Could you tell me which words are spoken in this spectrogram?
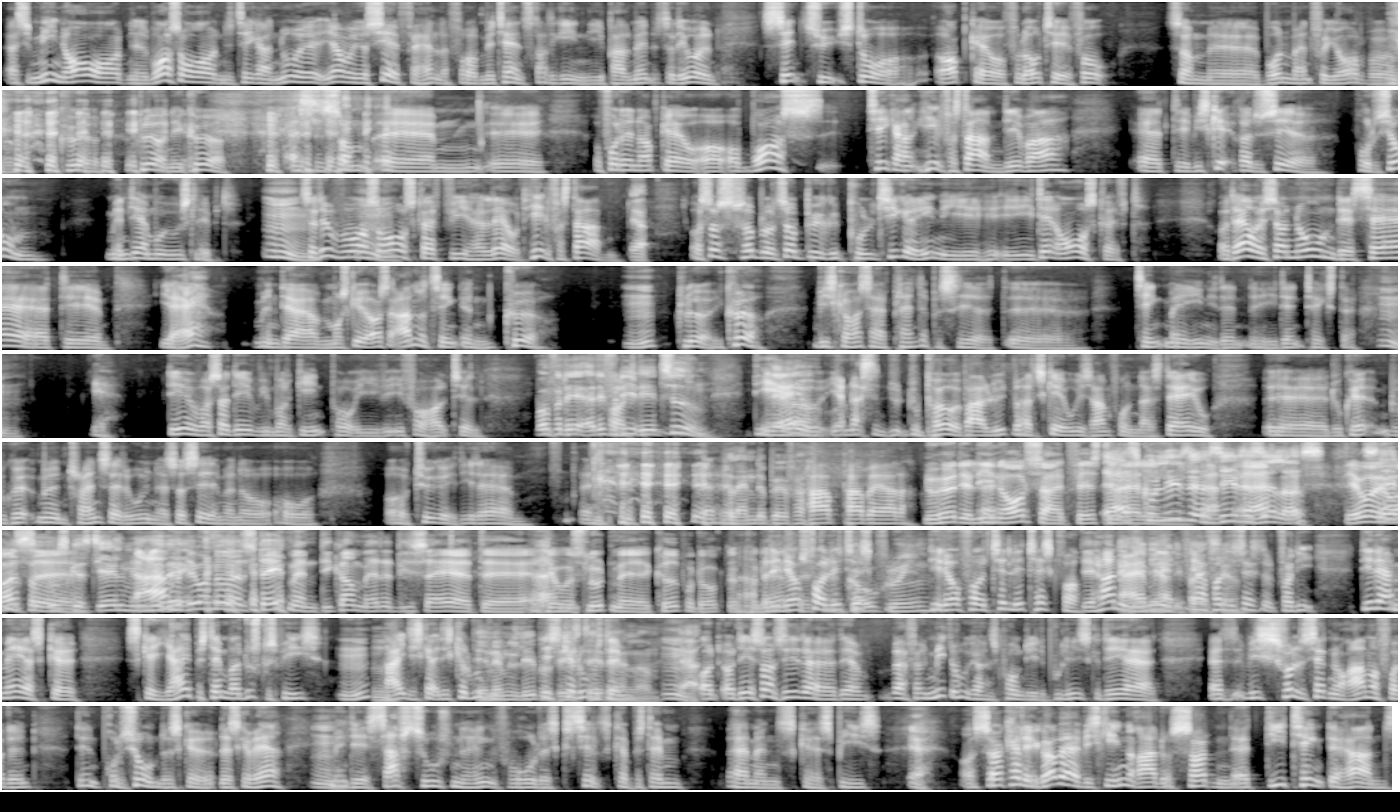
altså min overordnede, vores overordnede tilgang, nu er jeg var jo chefforhandler for metanstrategien i parlamentet, så det var en sindssygt stor opgave at få lov til at få som øh, bundmand for på køer, kløerne i køer. Altså som øh, øh, at få den opgave. Og, og vores tilgang helt fra starten, det var, at øh, vi skal reducere produktionen, men derimod udslippet. Mm. Så det var vores Mm. overskrift, vi har lavet helt fra starten. Ja. Og så, så blev så bygget politikker ind i, i, i den overskrift. Og der var så nogen, der sagde, at øh, ja, men der er måske også andre ting end kør, Mm. klør i kør. Vi skal også have plantebaseret øh, ting med ind i den, i den tekst der. Mm. Det var så det, vi måtte give ind på i, i forhold til... Hvorfor det? Er det, fordi For- det er tiden? Det er Eller- jo... Jamen altså, du, du prøver jo bare at lytte, hvad der sker ude i samfundet. Altså, det er jo... Øh, du, kan, du kan møde en translator uden, at så sidder man og, og, og tykker i de der øh, Plantebøffer. par, papærter. Nu hørte jeg lige en Outside Festival. Jeg skulle lige til at sige det Ja. selv også. Det var jo Satans, også... hvor du øh, skal stjæle mine Ja, i men det var noget af et statement, de kom med det. De sagde, at, øh, at det var slut med kødprodukter Ja, på men det er deres også for lidt green. Det er dog for til lidt tæsk for. Det har de Ja, det nemlig. har de det er for faktisk, lidt tæsk, fordi det der med, at skal, skal jeg bestemme, hvad du skal spise? Mm. Nej, det skal, det skal du Det er nemlig lige det præcis skal det, du det, det bestemme. handler om. Mm. Ja. Og, og det er sådan set, der, der, i hvert fald mit udgangspunkt i det politiske, det er, at, at vi skal selvfølgelig sætte nogle rammer for den, den produktion, der skal, der skal være, mm. men det er saftsusende enkeltforbrug, der skal, selv skal bestemme, hvad man skal spise. Ja. Og så kan det godt være, at vi skal indrette os sådan, at de ting, der har en,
